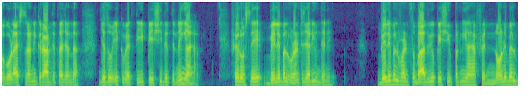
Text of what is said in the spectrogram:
ਭਗੌੜਾ ਇਸ ਤਰ੍ਹਾਂ ਨਹੀਂ ਕਰਾਰ ਦਿੱਤਾ ਜਾਂਦਾ, ਜਦੋਂ ਇੱਕ ਵਿਅਕਤੀ ਪੇਸ਼ੀ ਦੇ ਉੱਤੇ ਨਹੀਂ ਆਇਆ, ਫਿਰ ਉਸ ਦੇ ਬੇਲੇਬਲ ਵਾਰੰਟ ਜਾਰੀ ਹੁੰਦੇ ਨੇ ਬੇਲੇਬਲ ਵਾਰੰਟ ਤੋਂ ਬਾਅਦ ਵੀ ਉਹ ਪੇਸ਼ੀ ਉੱਪਰ ਨਹੀਂ ਆਇਆ, ਫਿਰ ਨੌਨੇਬਲ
